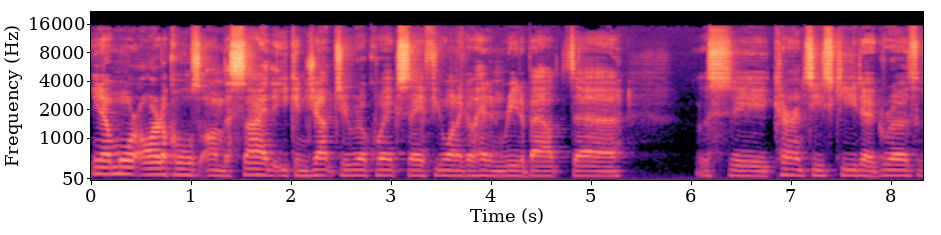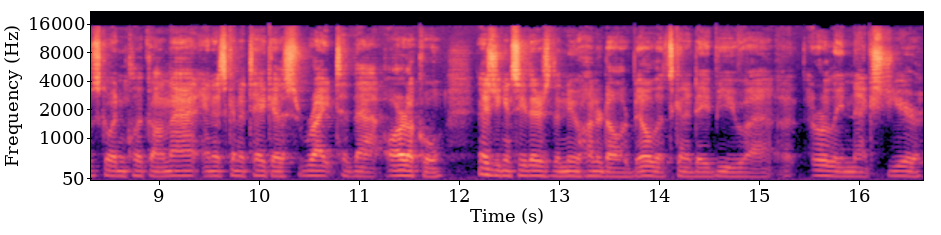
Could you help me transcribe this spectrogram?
you know more articles on the side that you can jump to real quick. Say if you want to go ahead and read about uh, let's see, currencies key to growth. Let's go ahead and click on that, and it's going to take us right to that article. As you can see, there's the new $100 bill that's going to debut uh, early next year.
